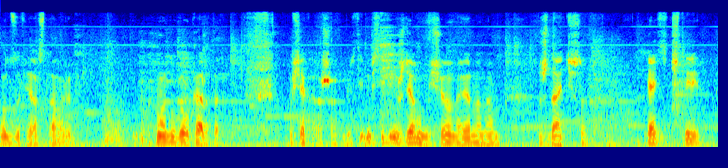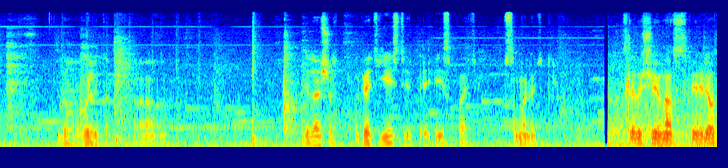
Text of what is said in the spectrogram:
отзыв я оставлю на Google карта. Вообще хорошо. Сидим, сидим, ждем. Еще, наверное, нам ждать часов 5-4 до вылета. А, И дальше опять есть и, и спать в самолете только. Следующий у нас перелет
